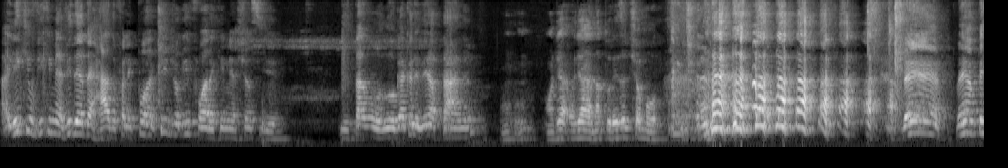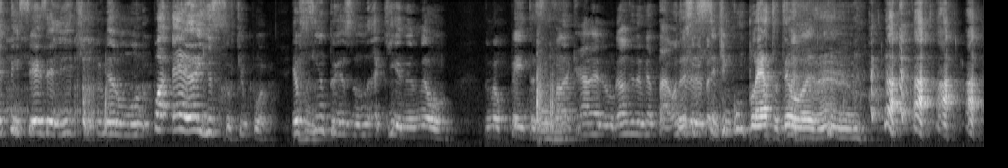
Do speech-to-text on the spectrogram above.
Ali que eu vi que minha vida ia dar errado, eu falei, porra, aqui joguei fora aqui minha chance de, de estar no lugar que eu deveria estar, né? Uhum. Onde, a, onde a natureza te chamou. Venha, venha pertencer às elites do primeiro mundo. Pô, é, é isso, tipo, eu sinto isso aqui no meu, no meu peito, assim, falando, caralho, o lugar onde eu devia estar, onde eu Você devia se estar. sente incompleto até hoje, né?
